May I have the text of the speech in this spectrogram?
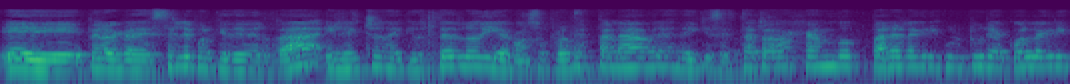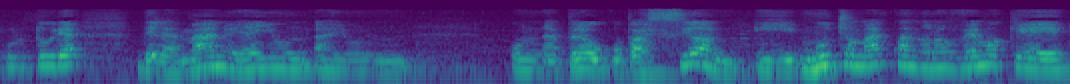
eh, pero agradecerle porque de verdad el hecho de que usted lo diga con sus propias palabras, de que se está trabajando para la agricultura, con la agricultura, de la mano y hay un, hay un, una preocupación y mucho más cuando nos vemos que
